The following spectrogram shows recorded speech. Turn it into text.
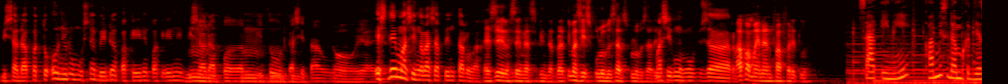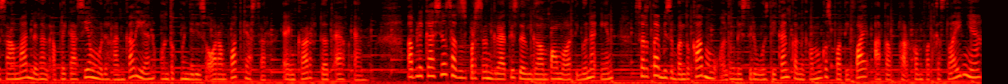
bisa dapat tuh oh ini rumusnya beda pakai ini pakai ini bisa Hmm. dapat Hmm, gitu hmm, dikasih tahu. Oh iya. iya. SD masih ngerasa pintar lah. SD masih ngerasa pintar. Berarti masih 10 besar 10 besar. itu. Masih mau besar. Apa mainan favorit lu? Saat ini, kami sedang bekerja sama dengan aplikasi yang memudahkan kalian untuk menjadi seorang podcaster, Anchor.fm. Aplikasi yang 100% gratis dan gampang banget digunain, serta bisa bantu kamu untuk distribusikan konten kamu ke Spotify atau platform podcast lainnya.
